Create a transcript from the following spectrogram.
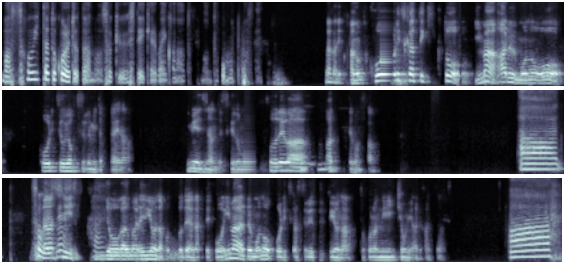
まあ、そういったところをちょっとあの、訴求していければいいかなと、今のと思ってますね。なんかね、あの、効率化って聞くと、今あるものを効率を良くするみたいなイメージなんですけども、それはうん合ってますか？ああ、そうですね。新しい市場が生まれるようなことではなくて、こう、今あるものを効率化するっていうようなところに興味がある感じなんですああ、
